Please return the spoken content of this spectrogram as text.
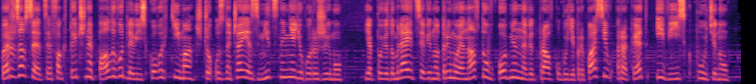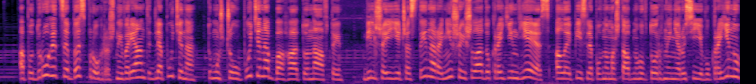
Перш за все, це фактичне паливо для військових Кіма, що означає зміцнення його режиму. Як повідомляється, він отримує нафту в обмін на відправку боєприпасів, ракет і військ Путіну. А по-друге, це безпрограшний варіант для Путіна, тому що у Путіна багато нафти. Більша її частина раніше йшла до країн ЄС, але після повномасштабного вторгнення Росії в Україну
